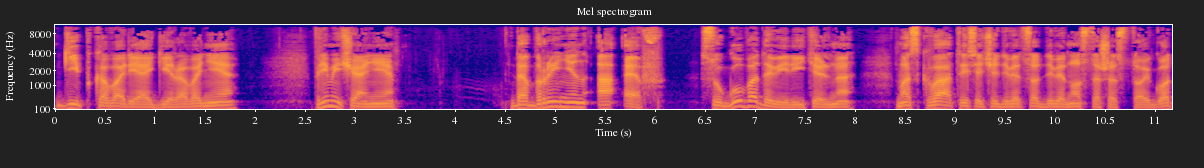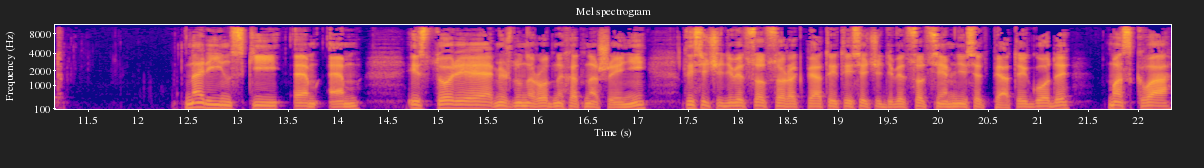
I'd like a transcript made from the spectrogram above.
гибкого реагирования. Примечание. Добрынин А.Ф. Сугубо доверительно. Москва, 1996 год. Наринский М.М. История международных отношений 1945-1975 годы. Москва,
